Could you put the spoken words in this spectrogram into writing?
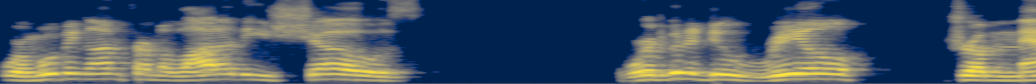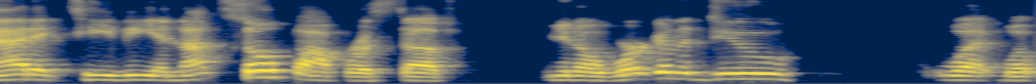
we're moving on from a lot of these shows. We're going to do real dramatic TV and not soap opera stuff. You know, we're going to do what what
